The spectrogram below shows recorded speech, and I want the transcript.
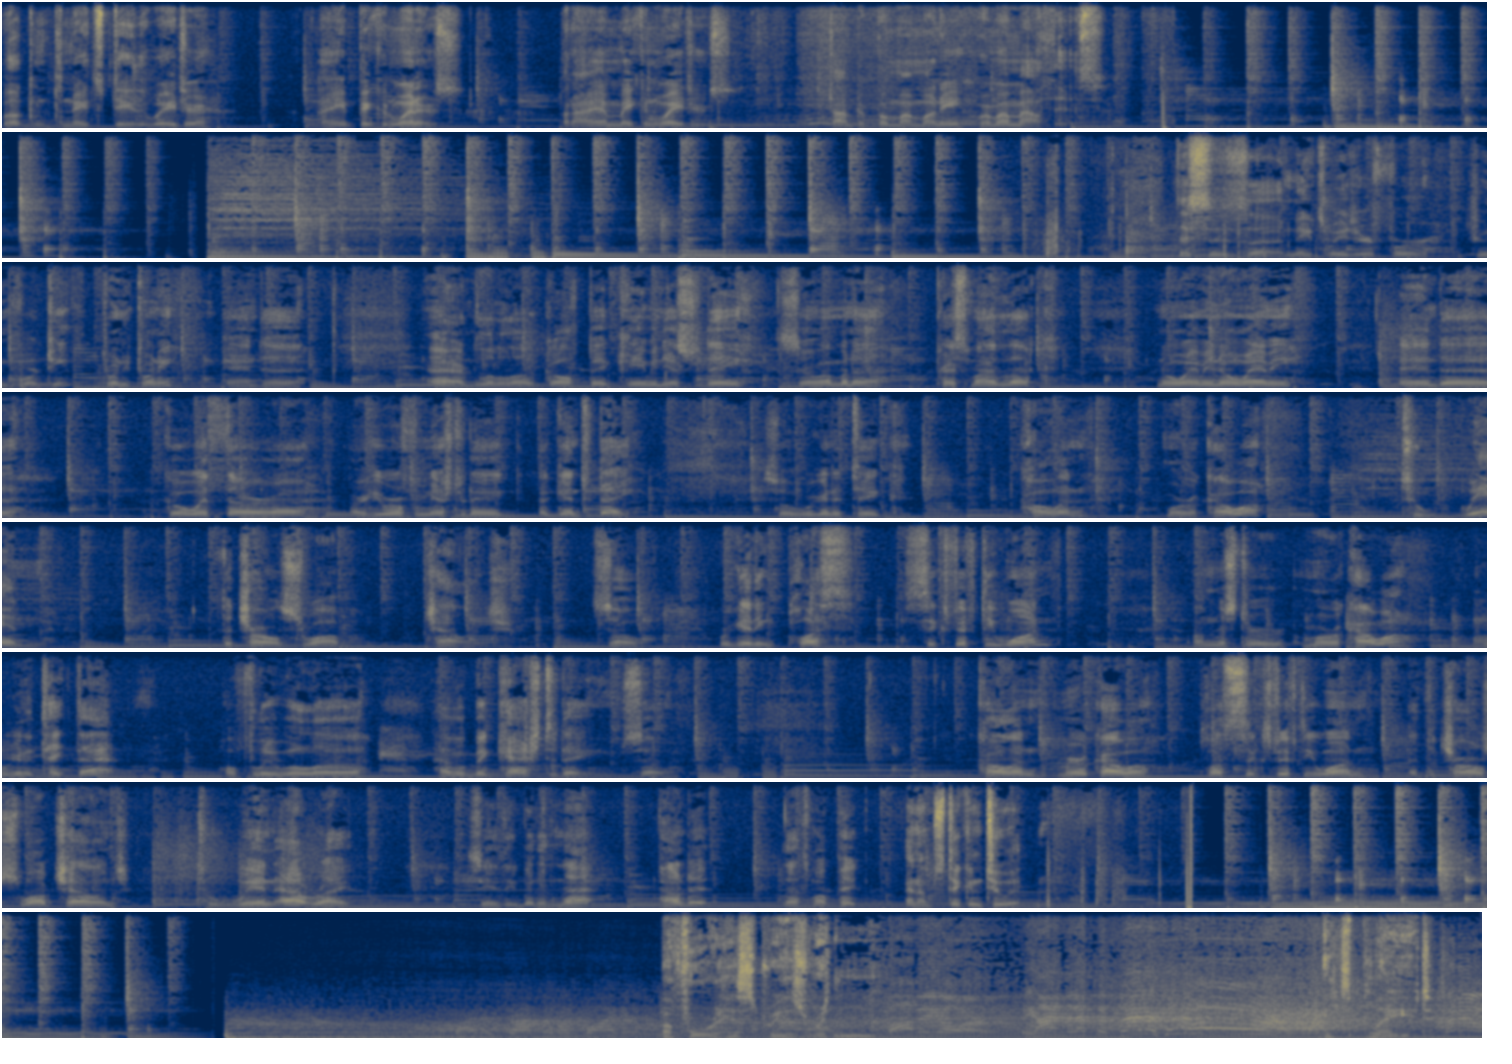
Welcome to Nate's Daily Wager. I ain't picking winners, but I am making wagers. Time to put my money where my mouth is. This is uh, Nate's Wager for June 14th, 2020. And uh, a little uh, golf bet came in yesterday, so I'm to press my luck. No whammy, no whammy. And uh, go with our, uh, our hero from yesterday again today. So we're to take Collin Morikawa to win the Charles Schwab Challenge. So we're getting plus 651 on Mr. Morikawa. We're to take that. Hopefully, we'll uh, have a big cash today. So, Collin Morikawa plus 651 at the Charles Schwab Challenge to win outright. See anything better than that? Pound it. That's my pick, and I'm sticking to it. Before history is written, it's played.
